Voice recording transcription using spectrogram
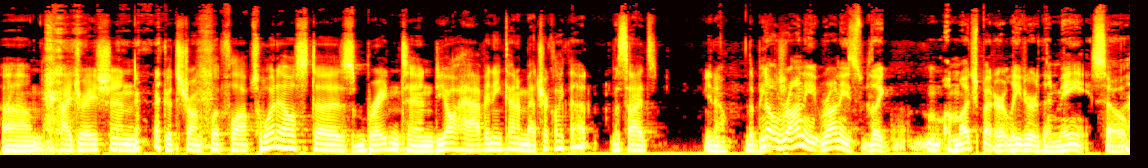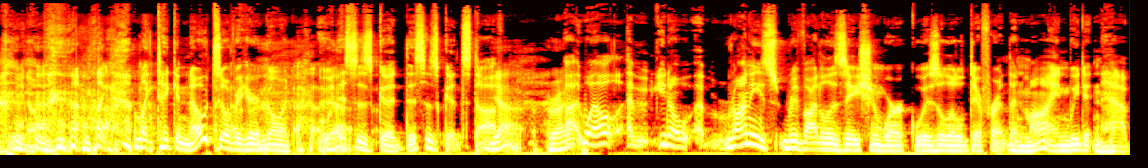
um, hydration, good strong flip flops. What else does Bradenton? Do y'all have any kind of metric like that besides you know the beach? No, Ronnie. Ronnie's like a much better leader than me. So you know, I'm like I'm like taking notes over here, going, "Ooh, "This is good. This is good stuff." yeah, right. Uh, well, uh, you know, uh, Ronnie's revitalization work was a little different than mine. We didn't have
